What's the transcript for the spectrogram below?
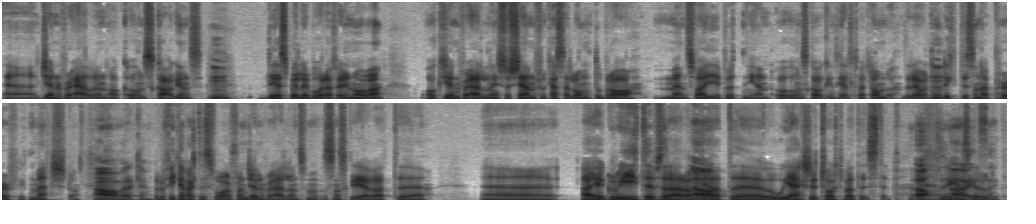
eh, Jennifer Allen och Owen Scoggins. Mm. Det spelar ju båda för Innova. Och Jennifer Allen är så känd för att kasta långt och bra, men svajig i puttningen. Och Owen Scoggins helt tvärtom då. Det har varit en Mm. riktig sån där perfect match då. ja, verkligen. Och då fick jag faktiskt svar från Jennifer Allen som, som skrev att eh, eh, I agree, typ sådär, och Ja. att eh, we actually talked about this, typ. Ja, det är ja, ganska exakt. roligt.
